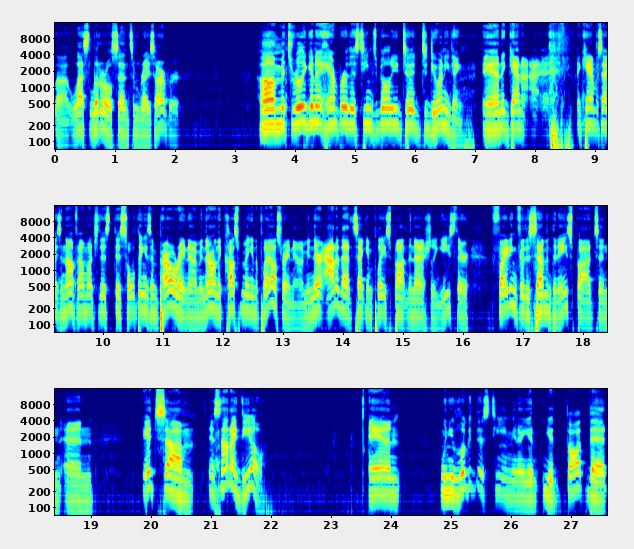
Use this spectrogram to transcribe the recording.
uh, less literal sense in Bryce Harper. Um, it's really going to hamper this team's ability to to do anything. And again, I, I can't emphasize enough how much this this whole thing is in peril right now. I mean, they're on the cusp of making the playoffs right now. I mean, they're out of that second place spot in the National League East. They're fighting for the seventh and eighth spots, and and it's um it's not ideal. And when you look at this team, you know, you you thought that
